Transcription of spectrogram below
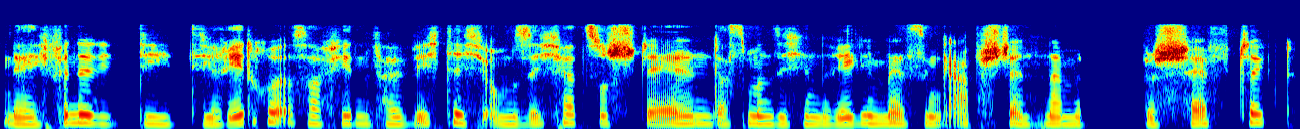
Nee, ich finde, die, die, die Retro ist auf jeden Fall wichtig, um sicherzustellen, dass man sich in regelmäßigen Abständen damit beschäftigt,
